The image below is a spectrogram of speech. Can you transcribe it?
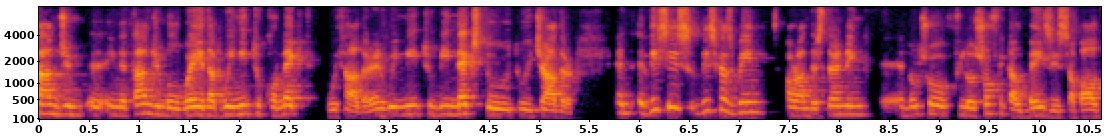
tangible uh, in a tangible way that we need to connect with other and we need to be next to, to each other. And this is this has been our understanding and also philosophical basis about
